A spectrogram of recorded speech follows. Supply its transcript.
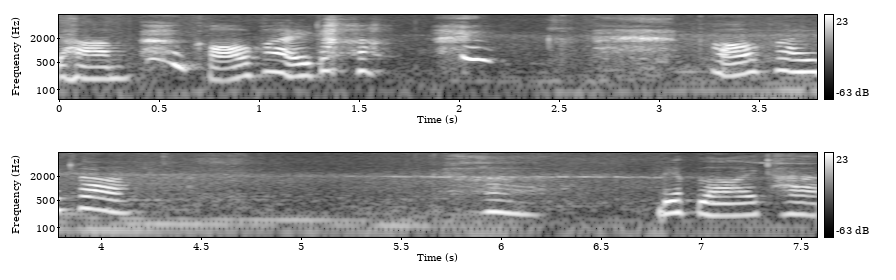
จามขออภัยค่ะ ขออภัยค่ะค่ะ เรียบร้อยค่ะ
